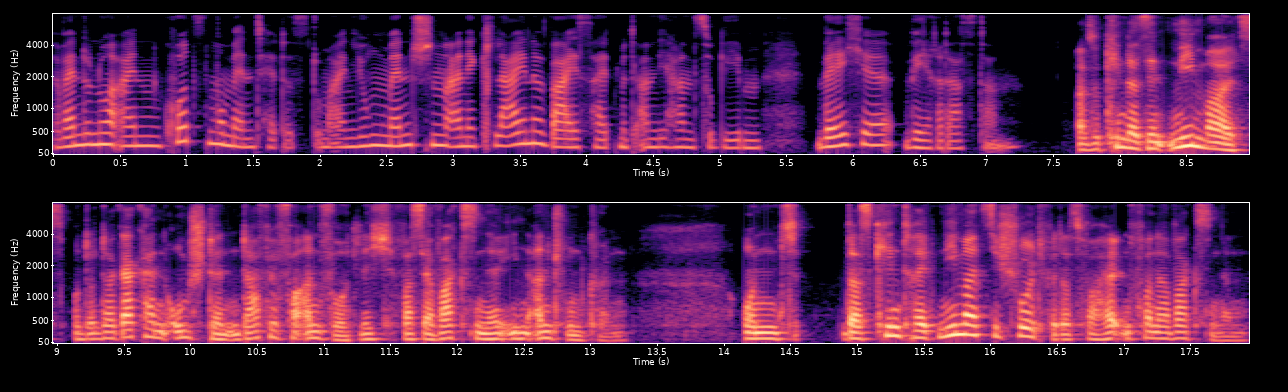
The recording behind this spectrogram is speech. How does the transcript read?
Wenn du nur einen kurzen Moment hättest, um einen jungen Menschen eine kleine Weisheit mit an die Hand zu geben, welche wäre das dann? Also Kinder sind niemals und unter gar keinen Umständen dafür verantwortlich, was Erwachsene ihnen antun können. Und das Kind trägt niemals die Schuld für das Verhalten von Erwachsenen.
